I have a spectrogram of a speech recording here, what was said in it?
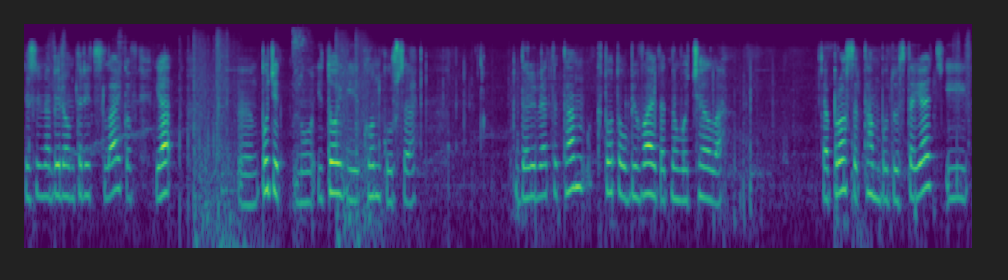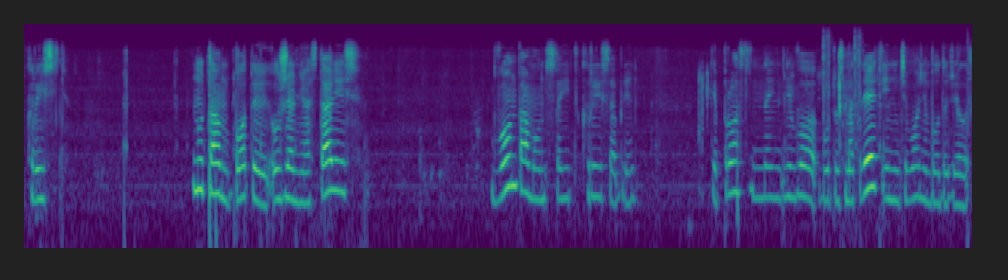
Если наберем 30 лайков, я э, будет ну итоги конкурса. Да, ребята, там кто-то убивает одного чела. Я просто там буду стоять и крысить. Ну, там боты уже не остались. Вон там он стоит, крыса, блин. Я просто на него буду смотреть и ничего не буду делать.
